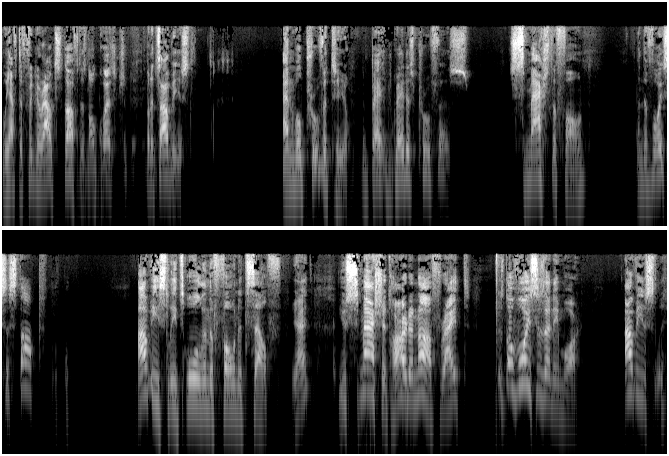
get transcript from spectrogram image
we have to figure out stuff. There's no question, but it's obvious. And we'll prove it to you. The greatest proof is smash the phone and the voices stop. Obviously, it's all in the phone itself, right? You smash it hard enough, right? There's no voices anymore. Obviously.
